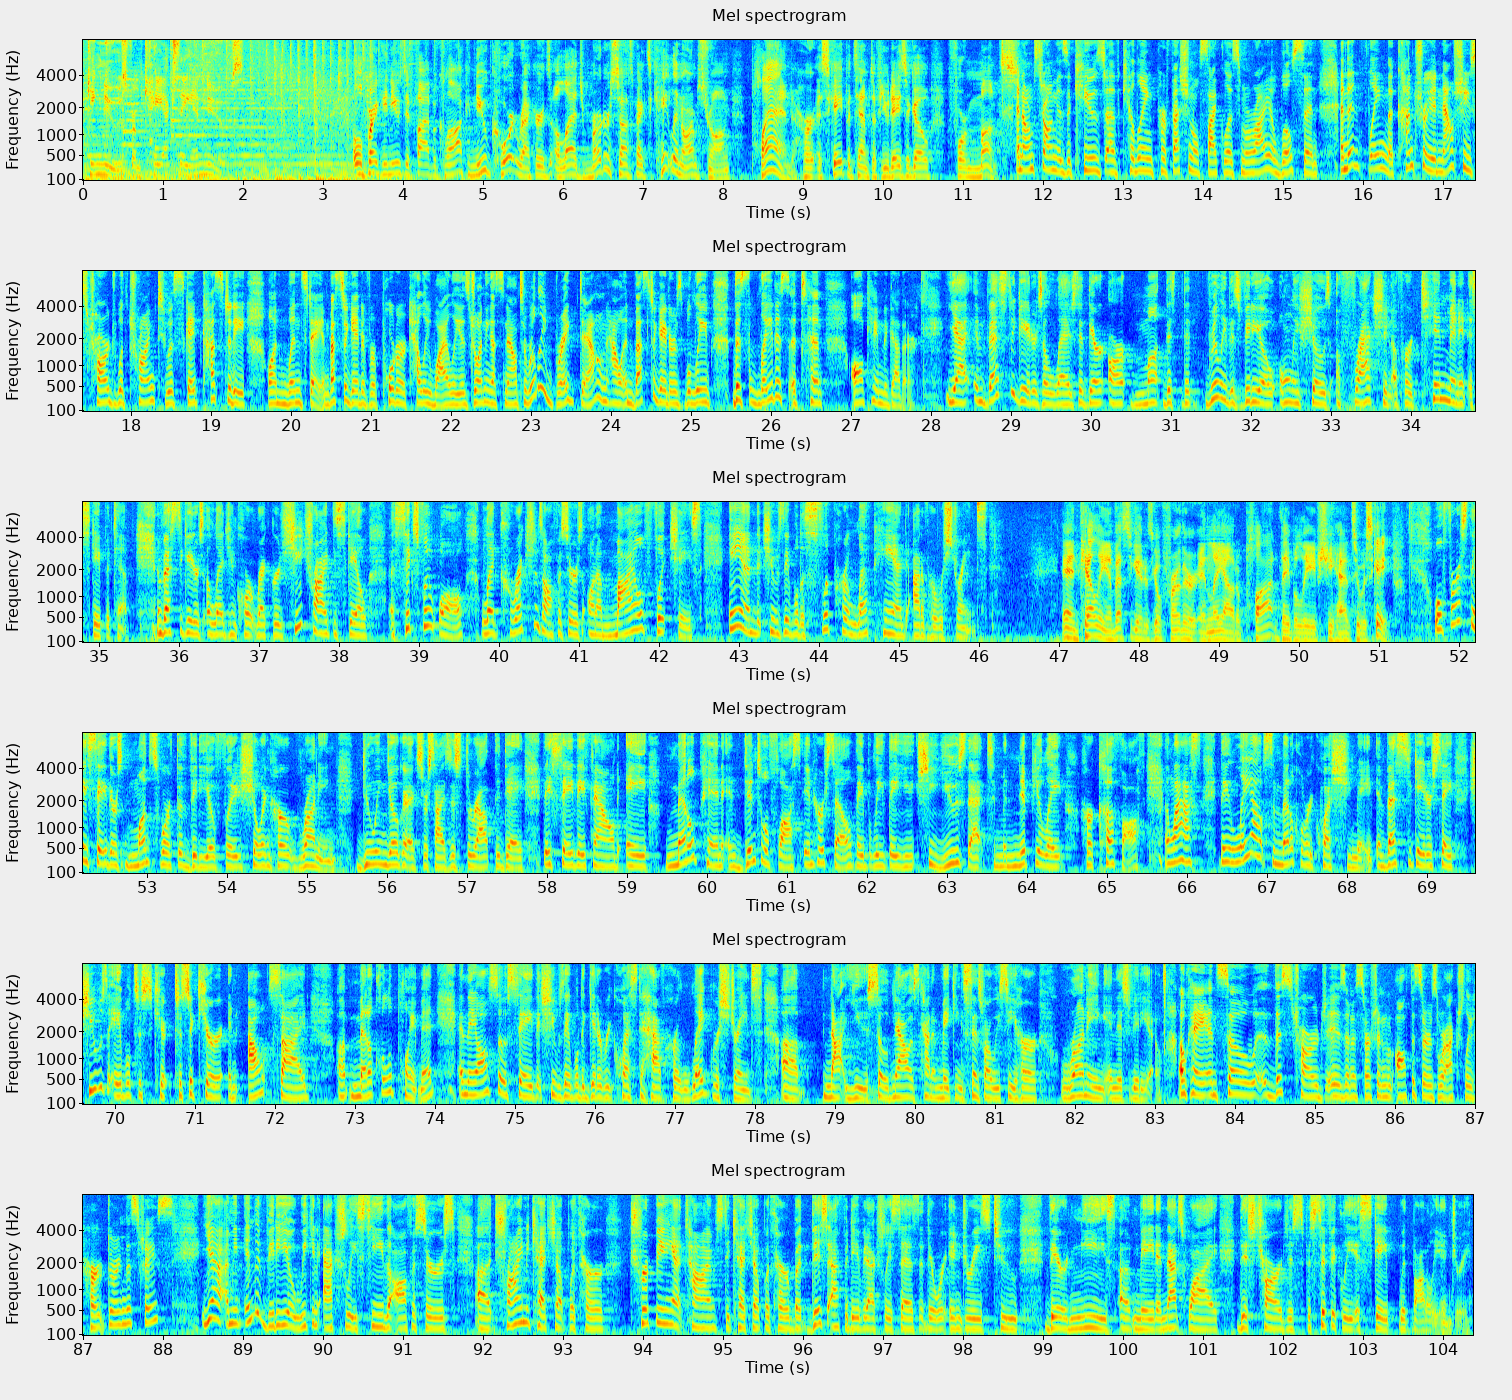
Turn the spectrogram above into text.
breaking news from KXAN News. Well, breaking news at 5 o'clock. New court records allege murder suspect Kaitlin Armstrong planned her escape attempt a few days ago for months. And Armstrong is accused of killing professional cyclist Moriah Wilson and then fleeing the country. And now she's charged with trying to escape custody on Wednesday. Investigative reporter Kelly Wiley is joining us now to really break down how investigators believe this latest attempt all came together. Yeah, investigators allege that there are this, that really this video only shows a fraction of her 10 minute escape attempt. Investigators allege in court records she tried to scale a six foot wall, led corrections officers on a mile foot chase, and that she was able to slip her left hand out of her restraints. And Kelly, investigators go further and lay out a plot they believe she had to escape. Well, first they say there's months worth of video footage showing her running, doing yoga exercises throughout the day. They say they found a metal pin and dental floss in her cell. They believe they she used that to manipulate her cuff off. And last, they lay out some medical requests she made. Investigators say she was able to secure, to secure an outside uh, medical appointment. And they also say that she was able to get a request to have her leg restraints uh, not used. So now it's kind of making sense why we see her running in this video. Okay, and so this charge is an assertion officers were actually hurt during this chase? Yeah, I mean, in the video, we can actually see the officers uh, trying to catch up with her, tripping at times to catch up with her. But this affidavit actually says that there were injuries to their knees uh, made, and that's why this charge is specifically escape with bodily injury.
